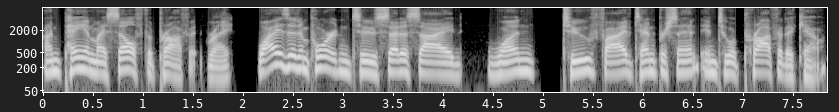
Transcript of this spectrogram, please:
I'm paying myself the profit. Right. Why is it important to set aside one, two, five, ten percent into a profit account?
